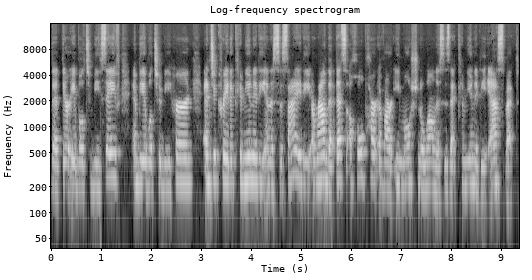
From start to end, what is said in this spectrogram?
that they're able to be safe and be able to be heard and to create a community and a society around that. That's a whole part of our emotional wellness is that community aspect.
